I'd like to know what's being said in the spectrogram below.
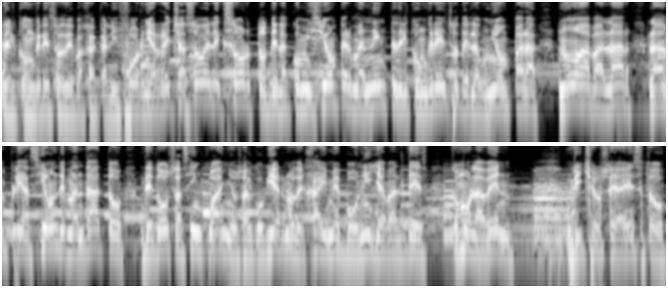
del Congreso de Baja California rechazó el exhorto de la Comisión Permanente del Congreso de la Unión para no avalar la ampliación de mandato de dos a cinco años al gobierno de Jaime Bonilla Valdés. ¿Cómo la ven? Dicho sea esto,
